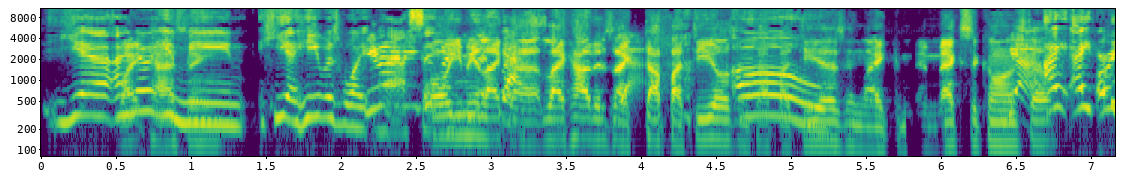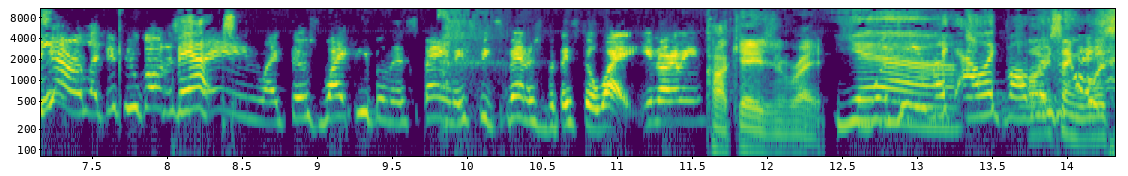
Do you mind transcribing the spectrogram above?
Yeah, I White know what you mean. Yeah, he was white You know what I mean? passing. Oh, you mean like Yes. uh, like how there's like tapatios and Oh. tapatias and like in Mexico and Yeah, stuff? I, I Or yeah, or like if you go to Span- Spain, like there's white people in Spain, they speak Spanish, but they still white. You know what I mean? Caucasian, right? yeah. like Alec Baldwin. Oh, you're saying what's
